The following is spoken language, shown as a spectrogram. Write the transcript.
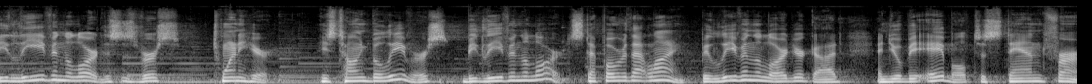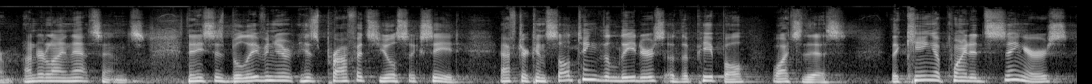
Believe in the Lord. This is verse 20 here. He's telling believers, believe in the Lord. Step over that line. Believe in the Lord your God, and you'll be able to stand firm. Underline that sentence. Then he says, believe in your, his prophets, you'll succeed. After consulting the leaders of the people, watch this. The king appointed singers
